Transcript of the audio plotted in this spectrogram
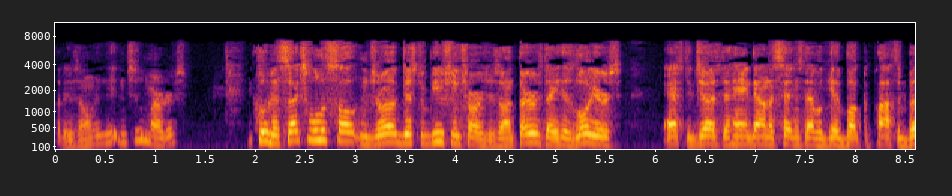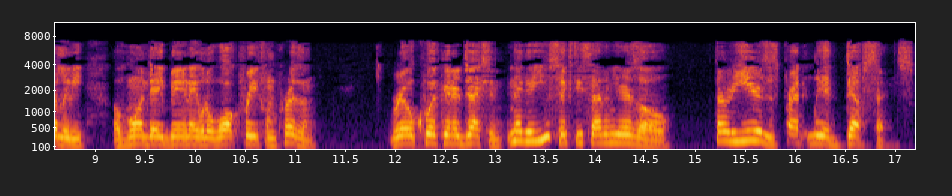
but he's only getting two murders, including sexual assault and drug distribution charges. On Thursday, his lawyers asked the judge to hand down a sentence that would give Buck the possibility of one day being able to walk free from prison. Real quick interjection. Nigga, you 67 years old. 30 years is practically a death sentence.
